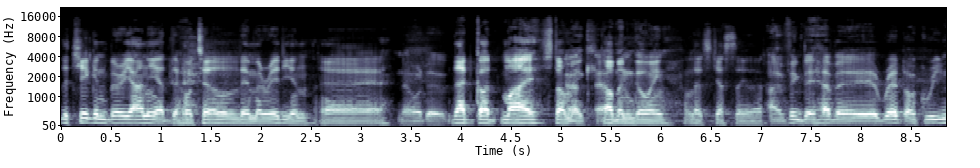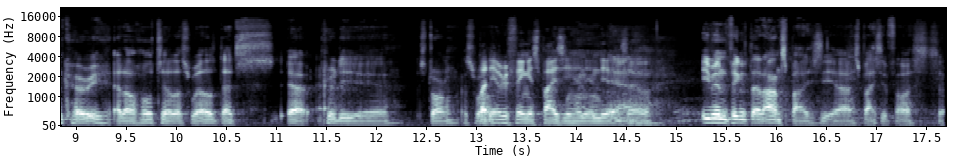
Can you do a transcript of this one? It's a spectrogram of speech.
The chicken biryani at the hotel Le Meridien. Uh, no, the that got my stomach yeah, yeah. up and going. Let's just say that. I think they have a red or green curry at our hotel as well. That's yeah, pretty. Strong as well. But everything is spicy in India, yeah. so even things that aren't spicy are spicy for us. So.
